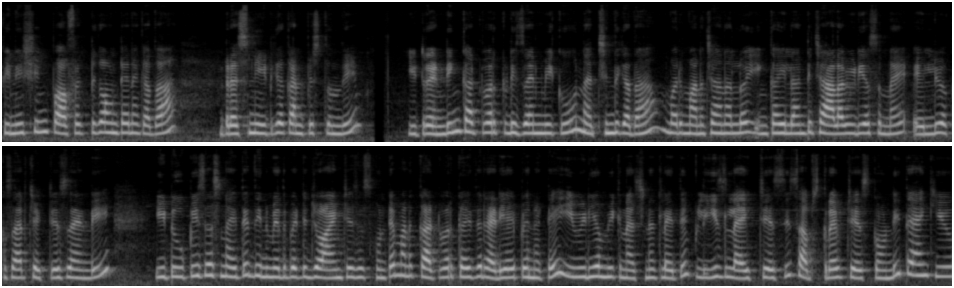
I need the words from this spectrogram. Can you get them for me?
ఫినిషింగ్ పర్ఫెక్ట్గా ఉంటేనే కదా డ్రెస్ నీట్గా కనిపిస్తుంది. ఈ ట్రెండింగ్ కట్ వర్క్ డిజైన్ మీకు నచ్చింది కదా? మరి మన ఛానల్లో ఇంకా ఇలాంటి చాలా వీడియోస్ ఉన్నాయి. వెళ్ళి ఒకసారి చెక్ చేసేయండి. ఈ టూ పీసెస్ని అయితే దీని మీద పెట్టి జాయిన్ చేసేసుకుంటే మనకు కట్ వర్క్ అయితే రెడీ అయిపోయినట్టే. ఈ వీడియో మీకు నచ్చినట్లయితే ప్లీజ్ లైక్ చేసి సబ్స్క్రైబ్ చేసుకోండి. Thank you.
